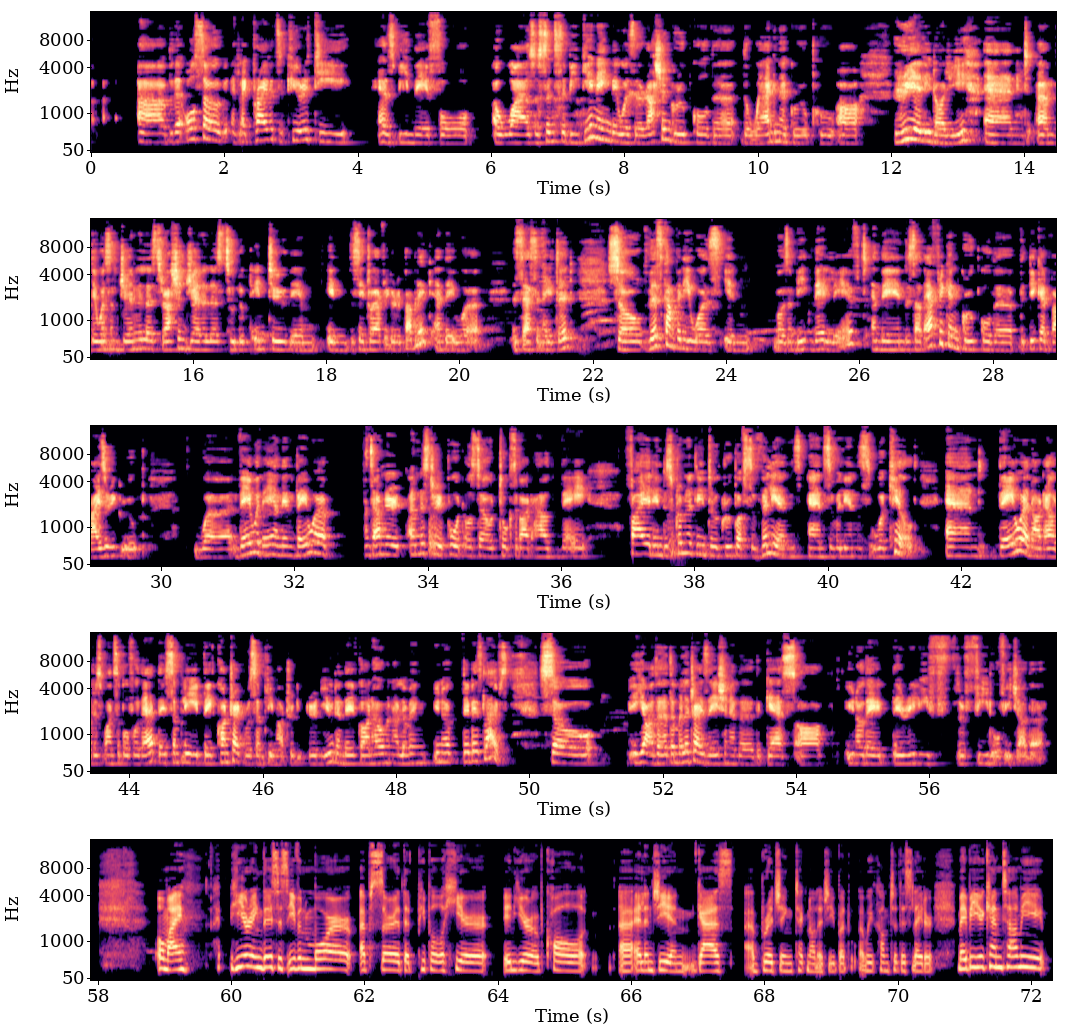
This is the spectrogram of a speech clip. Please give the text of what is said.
uh, but also like private security has been there for a while. So since the beginning, there was a Russian group called the, the Wagner Group who are really dodgy. And um, there were some journalists, Russian journalists who looked into them in the Central African Republic and they were assassinated. So this company was in Mozambique. They left. And then the South African group called the, the Dyck Advisory Group were, they were there and then they were and so, Amnesty report also talks about how they fired indiscriminately into a group of civilians and civilians were killed. And they were not held responsible for that. They simply, their contract was simply not re- renewed and they've gone home and are living, you know, their best lives. So, yeah, the, the militarization and the, the gas are, you know, they, they really f- feed off each other. Oh my hearing this is even more absurd that people here in Europe call uh, LNG and gas a bridging technology, but we'll come to this later. Maybe you can tell me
